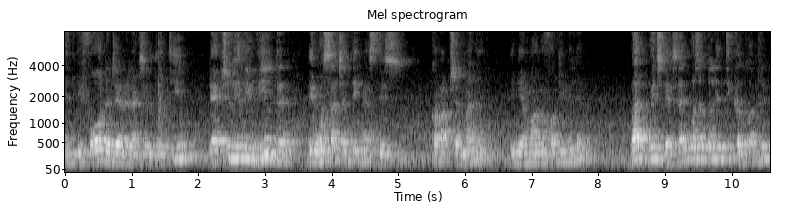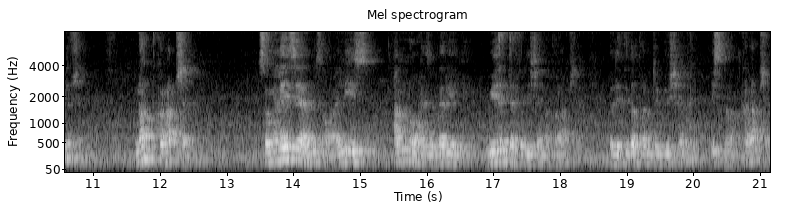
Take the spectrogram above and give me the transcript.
and before the general election 13, they actually revealed that there was such a thing as this corruption money in the amount of 40 million, but which they said was a political contribution, not corruption. So Malaysians, or at least UMNO has a very weird definition of corruption. Political contribution is not corruption.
